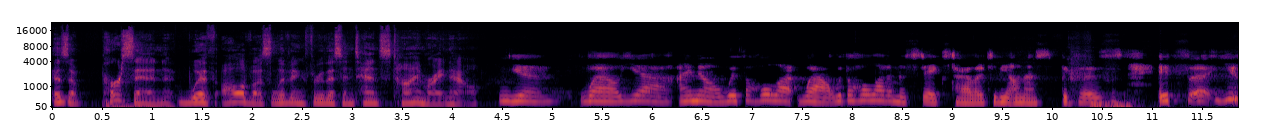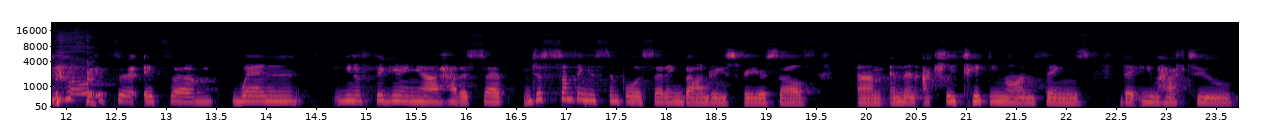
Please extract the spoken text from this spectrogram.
as a person with all of us living through this intense time right now? Yeah. Well, yeah, I know. With a whole lot, wow, with a whole lot of mistakes, Tyler. To be honest, because it's, uh, you know, it's a, it's um when you know figuring out how to set just something as simple as setting boundaries for yourself, um, and then actually taking on things that you have to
